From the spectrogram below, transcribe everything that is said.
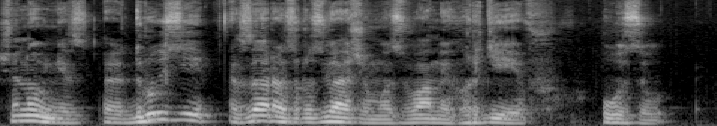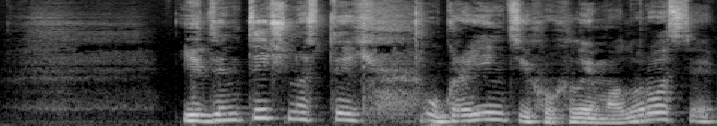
Шановні е, друзі, зараз розв'яжемо з вами Гордієв узел ідентичностей. Українці, хохли, малороси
